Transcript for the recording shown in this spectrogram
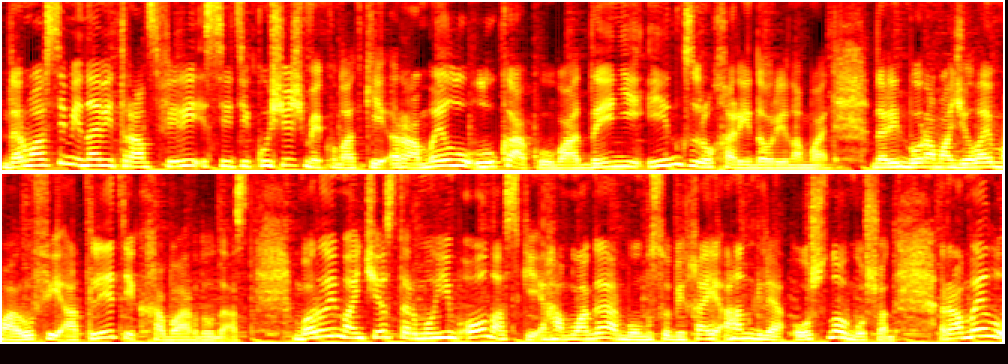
Дар мавсими нави трансферӣ сити кӯшиш мекунад ки рамелу лукаку ва дени ингзро харидорӣ намояд. Дар ин бора маҷалаи маъруфи атлетик хабар додааст. Барои манчестер муҳим он аст ки ҳамлагар бо мусобиқаи англия ошно бошад рамелу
